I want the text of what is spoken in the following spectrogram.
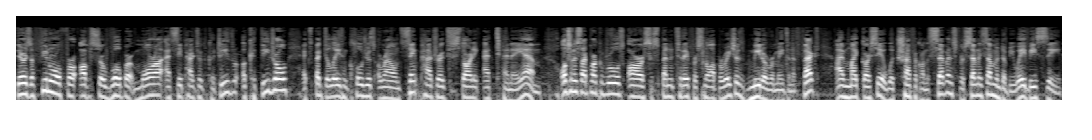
there is a funeral for Officer Wilbert Mora at St. Patrick's uh, Cathedral. Expect delays and closures around St. Patrick's starting at 10 a.m. Alternate side parking rules are suspended today for snow operations. Meter remains in effect. I'm Mike Garcia with traffic on the 7s for 77 WABC.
